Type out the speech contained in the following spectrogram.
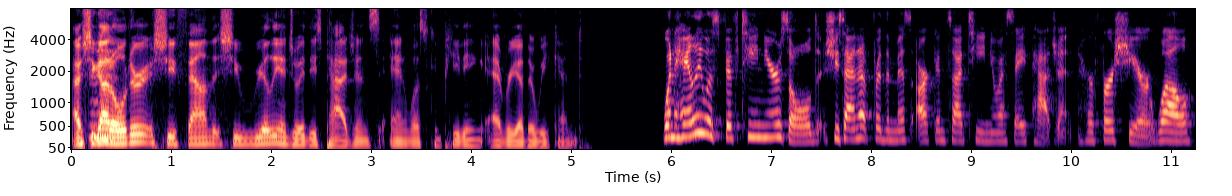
As she got mm. older, she found that she really enjoyed these pageants and was competing every other weekend. When Haley was 15 years old, she signed up for the Miss Arkansas Teen USA pageant, her first year. Well,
